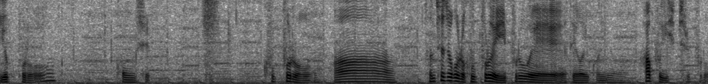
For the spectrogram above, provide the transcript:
6% 공식 9% 아, 전체적으로 9%에 2%에 되어 있군요. 하프 27%.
